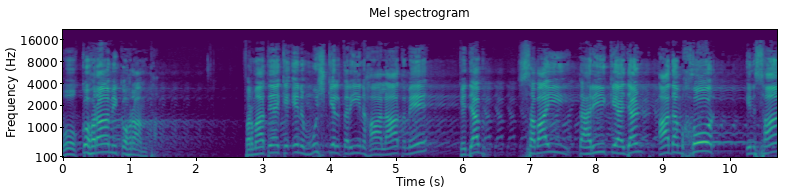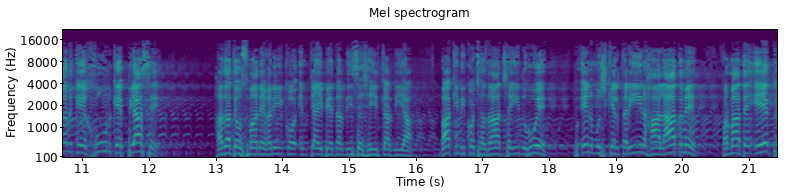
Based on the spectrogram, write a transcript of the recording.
वो कोहराम ही कोहराम था। फरमाते हैं कि इन मुश्किल तरीन हालात में कि जब सबाई तहरीक के एजेंट आदम खोर इंसान के खून के प्यासे हज़रत उस्मान गनी को इंतहाई बेदर्दी से शहीद कर दिया। बाकी भी कुछ हजरात शहीद हुए। तो इन मुश्किल तरीन हालात में फरमाते एक तो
